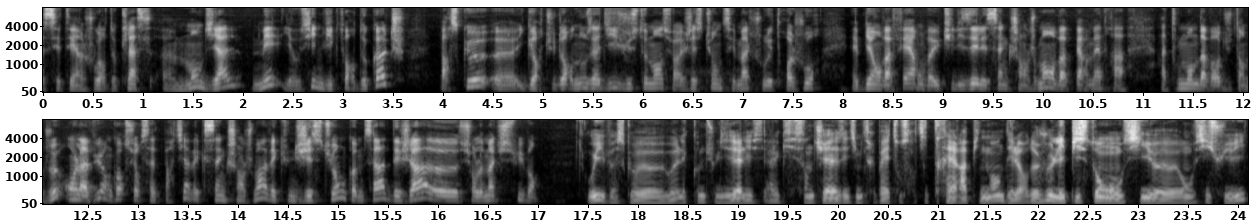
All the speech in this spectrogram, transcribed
c'était un joueur de classe mondiale. Mais il y a aussi une victoire de coach, parce que Igor Tudor nous a dit justement sur la gestion de ces matchs tous les trois jours, eh bien on va faire, on va utiliser les cinq changements, on va permettre à, à tout le monde d'avoir du temps de jeu. On l'a vu encore sur cette partie avec cinq changements, avec une gestion comme ça déjà sur le match suivant. Oui, parce que, comme tu le disais, Alexis Sanchez et Dimitri Payet sont sortis très rapidement dès l'heure de jeu. Les pistons ont aussi, euh, ont aussi suivi.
